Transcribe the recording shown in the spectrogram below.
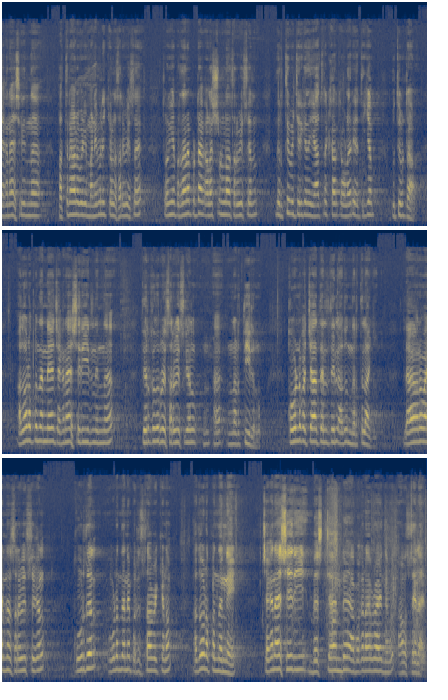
ചങ്ങനാശ്ശേരി നിന്ന് പത്തനാട് വഴി മണിമലയ്ക്കുള്ള സർവീസ് തുടങ്ങിയ പ്രധാനപ്പെട്ട കളക്ഷനുള്ള സർവീസുകൾ നിർത്തിവെച്ചിരിക്കുന്ന യാത്രക്കാർക്ക് വളരെയധികം ബുദ്ധിമുട്ടാണ്. അതോടൊപ്പം തന്നെ ചങ്ങനാശ്ശേരിയിൽ നിന്ന് ദീർഘദൂര സർവീസുകൾ നടത്തിയിരുന്നു. കോവിഡ് പശ്ചാത്തലത്തിൽ അതും നിർത്തലാക്കി. ലാഭകരമായിരുന്ന സർവീസുകൾ കൂടുതൽ ഉടൻ തന്നെ പുനഃസ്ഥാപിക്കണം അതോടൊപ്പം തന്നെ ചങ്ങനാശ്ശേരി ബസ് സ്റ്റാൻഡ് അപകടകരമായ അവസ്ഥയിലായി.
